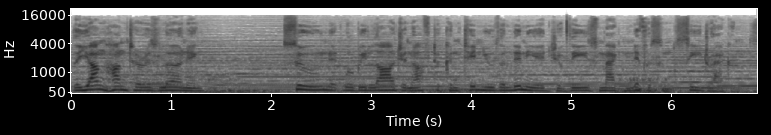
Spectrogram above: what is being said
The young hunter is learning. Soon it will be large enough to continue the lineage of these magnificent sea dragons.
